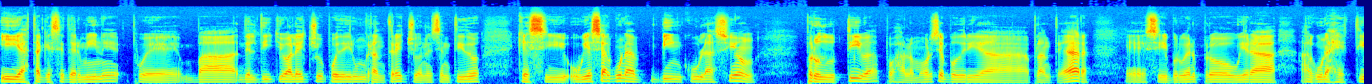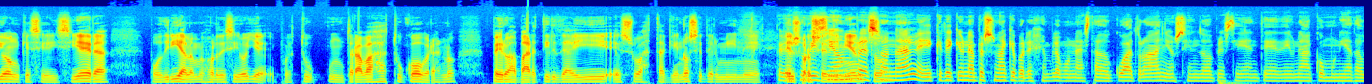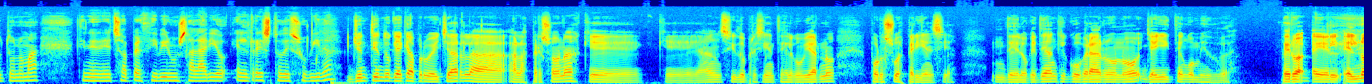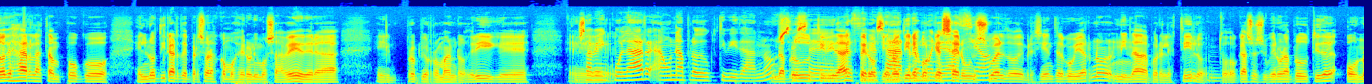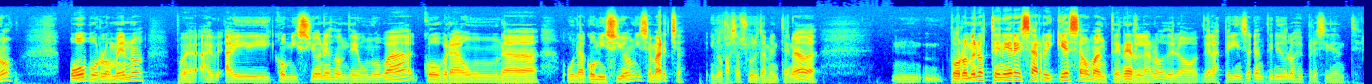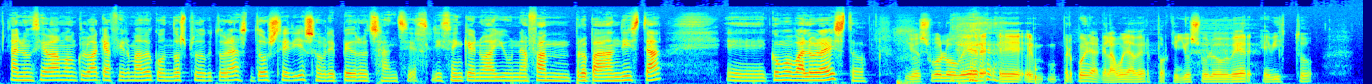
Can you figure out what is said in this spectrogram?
y hasta que se termine, pues va del dicho al hecho, puede ir un gran trecho, en el sentido que si hubiese alguna vinculación productiva, pues a lo mejor se podría plantear. Eh, si, por ejemplo, hubiera alguna gestión que se hiciera, podría a lo mejor decir, oye, pues tú trabajas, tú cobras, ¿no? Pero a partir de ahí, eso hasta que no se termine Pero el su procedimiento... visión personal, eh, ¿cree que una persona que, por ejemplo, bueno, ha estado cuatro años siendo presidente de una comunidad autónoma, tiene derecho a percibir un salario el resto de su vida? Yo entiendo que hay que aprovechar a las personas que, que han sido presidentes del gobierno por su experiencia. De lo que tengan que cobrar o no, y ahí tengo mis dudas. Pero el, no dejarlas tampoco, el no tirar de personas como Jerónimo Saavedra, el propio Román Rodríguez. o sea, eh, vincular a una productividad, ¿no? Una productividad, pero que no tiene por qué ser un sueldo de presidente del gobierno ni nada por el estilo. En todo caso, si hubiera una productividad o no. O por lo menos, pues hay, hay comisiones donde uno va, cobra una, una comisión y se marcha. Y no pasa absolutamente nada. Mm, por lo menos tener esa riqueza o mantenerla, ¿no? De, lo, de la experiencia que han tenido los expresidentes. Anunciaba Moncloa que ha firmado con dos productoras dos series sobre Pedro Sánchez. Dicen que no hay un afán propagandista. Eh, ¿Cómo valora esto? Yo suelo ver, eh, eh que la voy a ver, porque yo suelo ver, he visto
